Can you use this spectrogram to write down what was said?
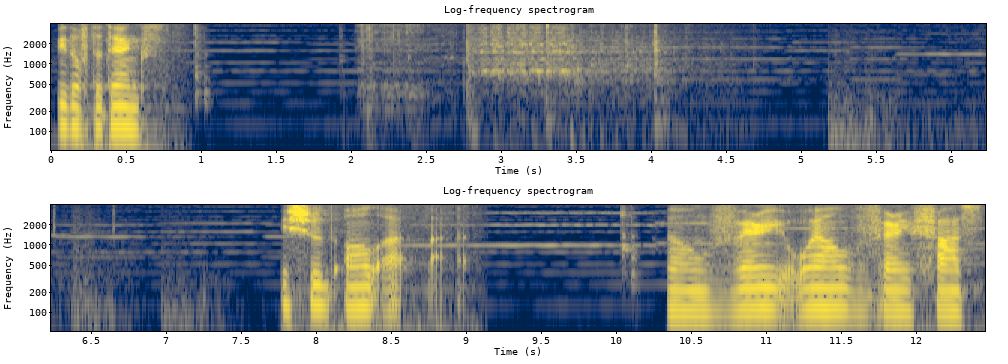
speed of the tanks. We should all uh go very well, very fast.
